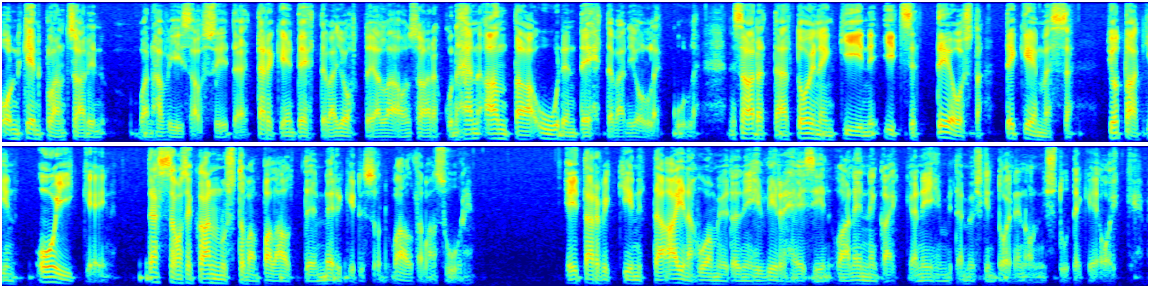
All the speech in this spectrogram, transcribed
on Ken Blanchardin vanha viisaus siitä, että tärkein tehtävä johtajalla on saada, kun hän antaa uuden tehtävän jollekulle, niin saada tämä toinen kiinni itse teosta tekemässä jotakin oikein. Tässä on se kannustavan palautteen merkitys on valtavan suuri. Ei tarvitse kiinnittää aina huomiota niihin virheisiin, vaan ennen kaikkea niihin, mitä myöskin toinen onnistuu tekemään oikein.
